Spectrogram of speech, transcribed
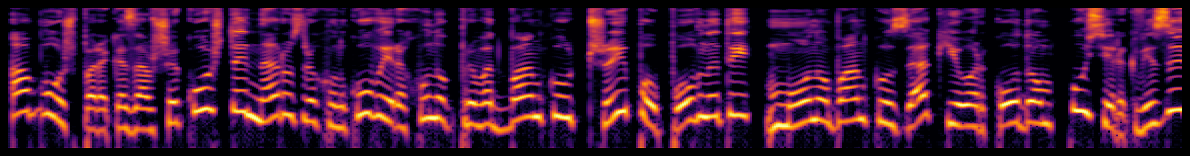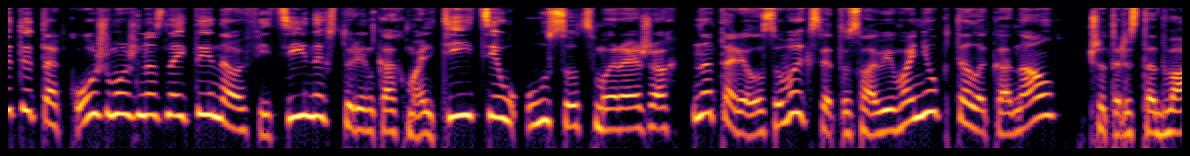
або ж переказавши кошти на розрахунковий рахунок Приватбанку чи поповнити монобанку за QR-кодом. Усі реквізити також можна знайти на офіційних сторінках мальтійців у соцмережах. Наталя Лозовик, Святослав Іванюк, телеканал 402.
